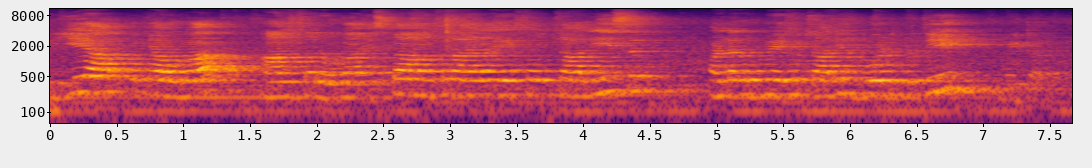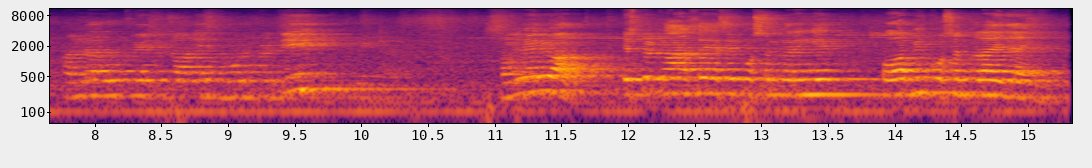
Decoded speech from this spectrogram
तो ये आपको क्या होगा? आंसर होगा। इसका आंसर आएगा 140 अंडर रूट में 140 वोल्ट प्रति मीटर। अंडर रूट में 140 वोल्ट प्रति मीटर। समझ हो आप? इस प्रकार से ऐसे क्वेश्चन करेंगे, और भी क्वेश्चन कराए जाएँगे।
